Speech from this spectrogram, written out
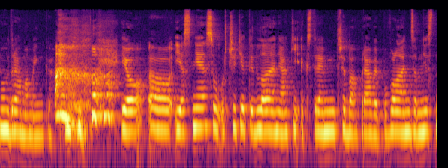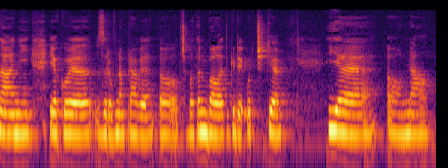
Moudrá maminka. jo, uh, jasně jsou určitě tyhle nějaký extrémní třeba právě povolání, zaměstnání, jako je zrovna právě uh, třeba ten balet, kdy určitě je uh, na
